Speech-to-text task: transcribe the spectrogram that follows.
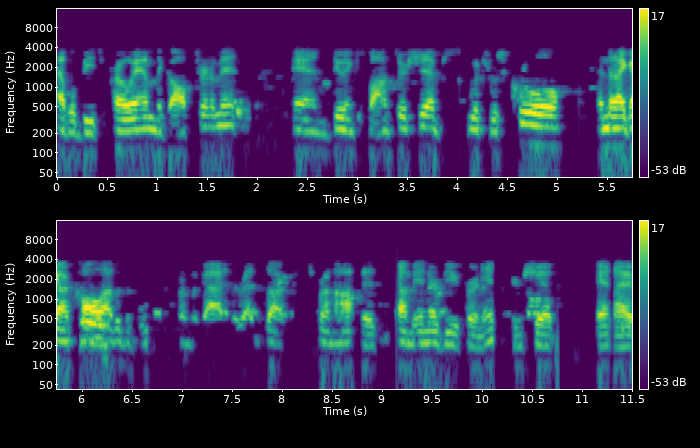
Pebble Beach Pro Am, the golf tournament, and doing sponsorships, which was cool. And then I got a call out of the blue from a guy in the Red Sox front office to come interview for an internship. And I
